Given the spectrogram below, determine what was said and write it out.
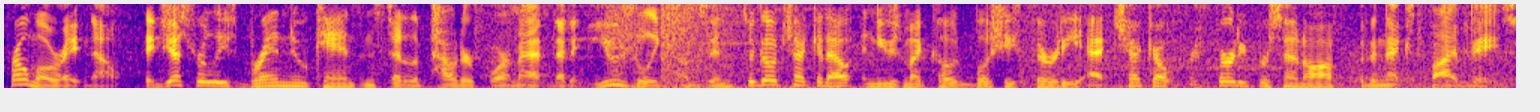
promo right now. They just released brand new cans instead of the powder format that it usually comes in, so go check it out and use my code BUSHY30 at checkout for 30% off for the next five days.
